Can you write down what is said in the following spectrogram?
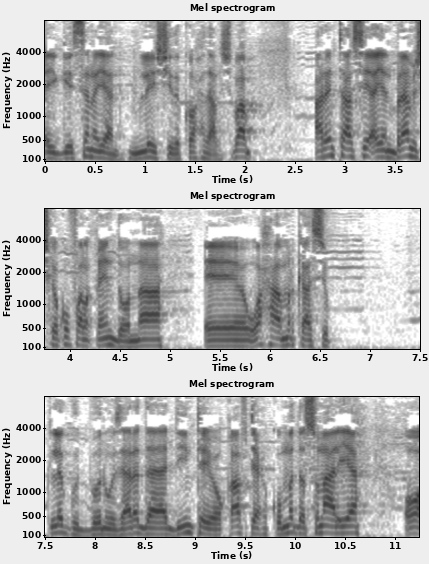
ay geysanayaan maleeshiyada kooxda al-shabaab. Arrintaasi ayaan barnaamijka ku falqayn doonaa ee waxaa markaasi la gudboon wasaaradda diinta iyo awqaafta xukuumadda soomaaliya oo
